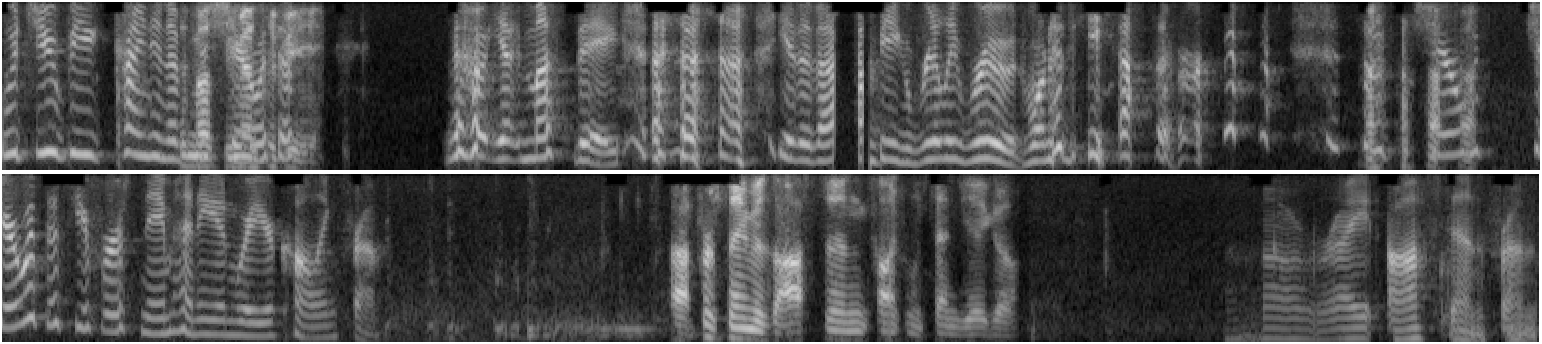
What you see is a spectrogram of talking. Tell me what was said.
Would you be kind enough it to share with us? Be. No, yeah, it must be. Either that or I'm being really rude, one or the other. so share with share with us your first name, honey, and where you're calling from. Uh, first name is Austin, calling from San Diego. All right, Austin from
